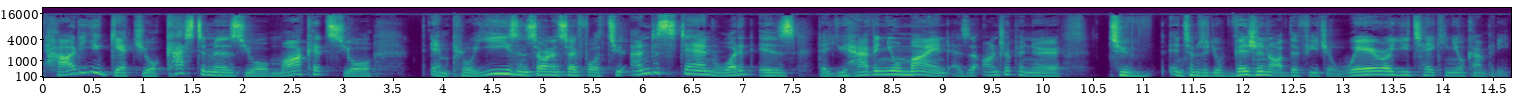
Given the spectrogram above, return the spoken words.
how do you get your customers, your markets, your employees and so on and so forth to understand what it is that you have in your mind as an entrepreneur to in terms of your vision of the future where are you taking your company?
